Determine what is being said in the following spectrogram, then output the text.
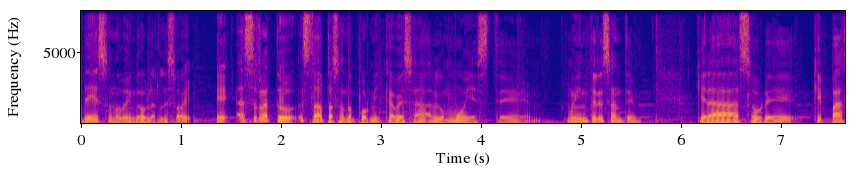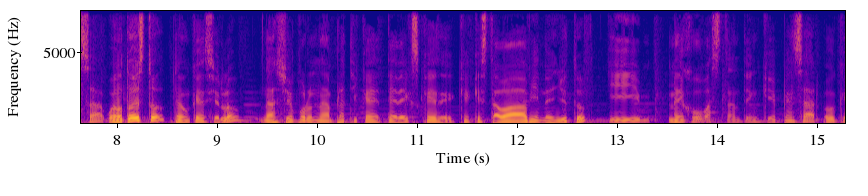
de eso no vengo a hablarles hoy. Eh, hace rato estaba pasando por mi cabeza algo muy, este, muy interesante. Que era sobre qué pasa. Bueno, todo esto, tengo que decirlo, nació por una plática de TEDx que, que, estaba viendo en YouTube. Y me dejó bastante en qué pensar, ¿ok?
